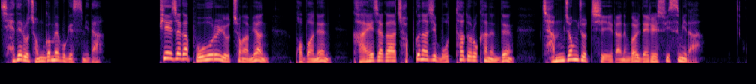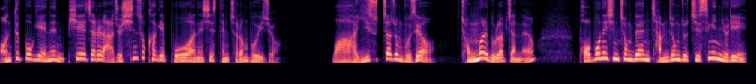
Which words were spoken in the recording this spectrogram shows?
제대로 점검해 보겠습니다. 피해자가 보호를 요청하면 법원은 가해자가 접근하지 못하도록 하는 등 잠정 조치라는 걸 내릴 수 있습니다. 언뜻 보기에는 피해자를 아주 신속하게 보호하는 시스템처럼 보이죠. 와, 이 숫자 좀 보세요. 정말 놀랍지 않나요? 법원에 신청된 잠정 조치 승인율이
